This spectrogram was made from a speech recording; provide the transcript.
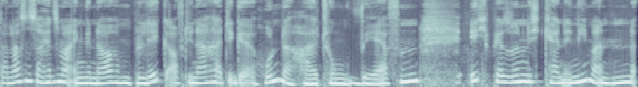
Dann lass uns doch jetzt mal einen genaueren Blick auf die nachhaltige Hundehaltung werfen. Ich persönlich kenne niemanden, äh,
